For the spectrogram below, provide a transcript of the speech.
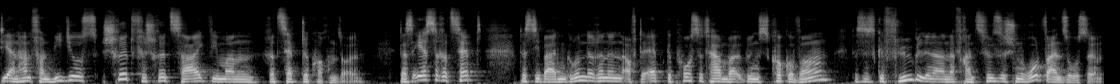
die anhand von Videos Schritt für Schritt zeigt, wie man Rezepte kochen soll. Das erste Rezept, das die beiden Gründerinnen auf der App gepostet haben, war übrigens Coq au vin. Das ist Geflügel in einer französischen Rotweinsoße.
